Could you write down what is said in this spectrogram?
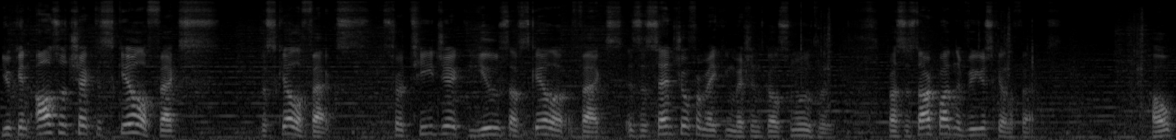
You can also check the skill effects, the skill effects. Strategic use of skill effects is essential for making missions go smoothly. Press the start button to view your skill effects. Hope.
